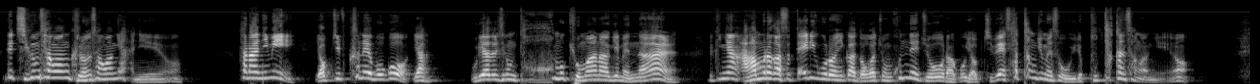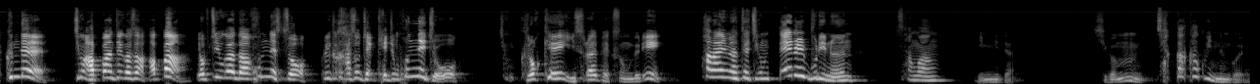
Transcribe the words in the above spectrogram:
근데 지금 상황은 그런 상황이 아니에요. 하나님이 옆집 큰 애 보고 야 우리 아들 지금 너무 교만하게 맨날 그냥 아무나 가서 때리고 그러니까 너가 좀 혼내줘라고 옆집에 사탕 주면서 오히려 부탁한 상황이에요. 근데 지금 아빠한테 가서 아빠 옆집 가 나 혼냈어. 그러니까 가서 걔 좀 혼내줘. 지금 그렇게 이스라엘 백성들이 하나님한테 지금 때를 부리는 상황입니다. 지금 착각하고 있는 거예요.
